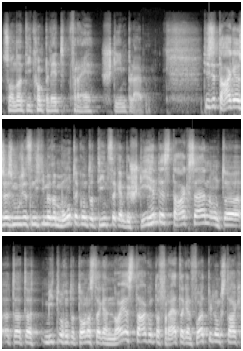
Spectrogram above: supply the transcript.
sondern die komplett frei stehen bleiben. Diese Tage, also es muss jetzt nicht immer der Montag und der Dienstag ein bestehendes Tag sein und der, der, der, Mittwoch und der Donnerstag ein neues Tag und der Freitag ein Fortbildungstag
